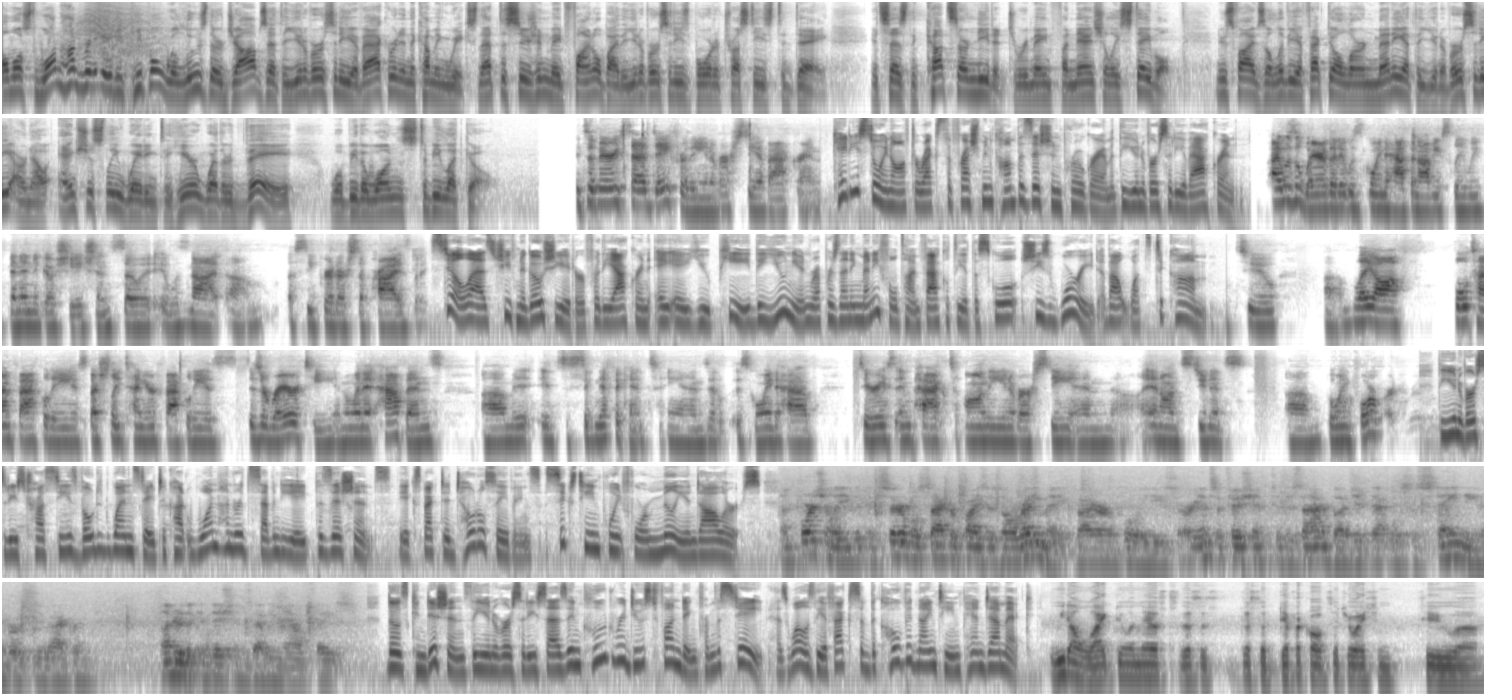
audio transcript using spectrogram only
Almost 180 people will lose their jobs at the University of Akron in the coming weeks. That decision made final by the university's Board of Trustees today. It says the cuts are needed to remain financially stable. News 5's Olivia Fecteau learned many at the university are now anxiously waiting to hear whether they will be the ones to be let go. It's a very sad day for the University of Akron. Katie Stoynoff directs the freshman composition program at the University of Akron. I was aware that it was going to happen. Obviously, we've been in negotiations, so it, it was not um, a secret or surprise. But still, as chief negotiator for the Akron AAUP, the union representing many full-time faculty at the school, she's worried about what's to come. To um, lay off full-time faculty, especially tenured faculty, is is a rarity, and when it happens, um, it, it's significant, and it is going to have serious impact on the university and uh, and on students um, going forward. The university's trustees voted Wednesday to cut 178 positions. The expected total savings, $16.4 million. Unfortunately, the considerable sacrifices already made by our employees are insufficient to design a budget that will sustain the University of Akron under the conditions that we now face. Those conditions, the university says, include reduced funding from the state, as well as the effects of the COVID 19 pandemic. We don't like doing this. This is just a difficult situation to uh,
